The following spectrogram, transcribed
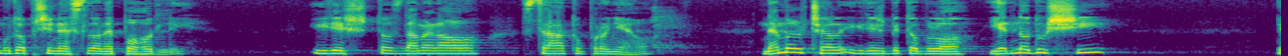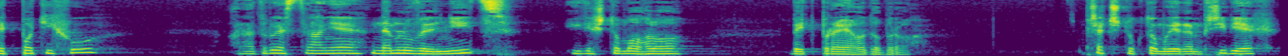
mu to přineslo nepohodlí. I když to znamenalo ztrátu pro něho. Nemlčel, i když by to bylo jednodušší být potichu a na druhé straně nemluvil nic, i když to mohlo být pro jeho dobro. Přečtu k tomu jeden příběh,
